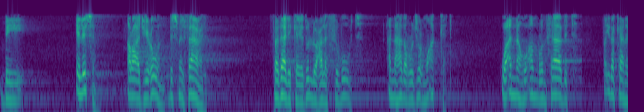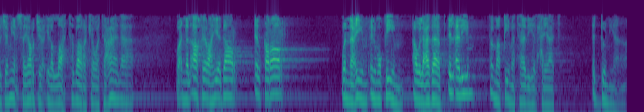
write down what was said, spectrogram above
بالاسم راجعون باسم الفاعل. فذلك يدل على الثبوت أن هذا الرجوع مؤكد وأنه أمر ثابت. فإذا كان الجميع سيرجع إلى الله تبارك وتعالى وأن الآخرة هي دار القرار والنعيم المقيم أو العذاب الأليم فما قيمة هذه الحياة الدنيا؟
